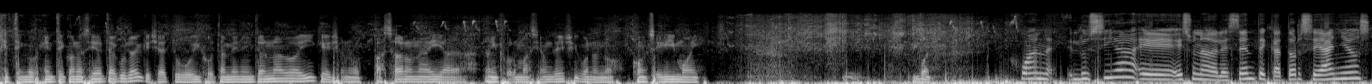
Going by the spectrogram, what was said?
que tengo gente conocida de Tacural que ya tuvo hijo también internado ahí, que ellos nos pasaron ahí a, la información de ellos y bueno, nos conseguimos ahí. Bueno. Juan, Lucía eh, es una adolescente, 14 años,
